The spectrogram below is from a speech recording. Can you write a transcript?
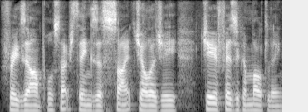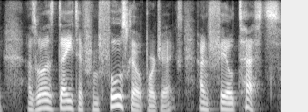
for example, such things as site geology, geophysical modelling, as well as data from full scale projects and field tests.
